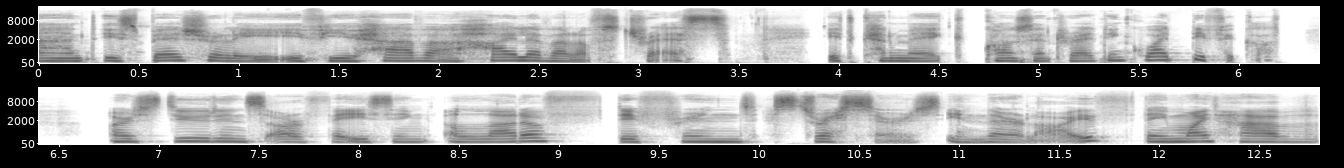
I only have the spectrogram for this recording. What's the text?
And especially if you have a high level of stress, it can make concentrating quite difficult. Our students are facing a lot of different stressors in their life. They might have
